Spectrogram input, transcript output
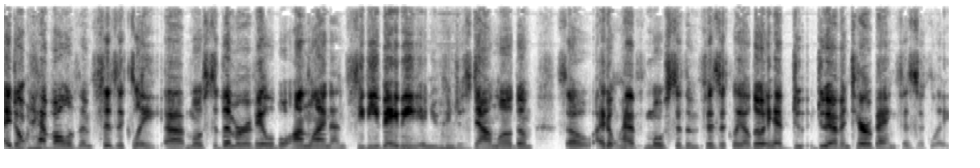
I don't have all of them physically. Uh, most of them are available online on CD Baby, and you mm-hmm. can just download them. So I don't have most of them physically, although I have do, do have Interrobang physically,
